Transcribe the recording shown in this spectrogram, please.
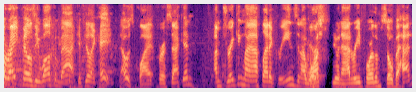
All right, Billsy, welcome back. If you're like, hey, that was quiet for a second, I'm drinking my athletic greens and I want to do an ad read for them so bad.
